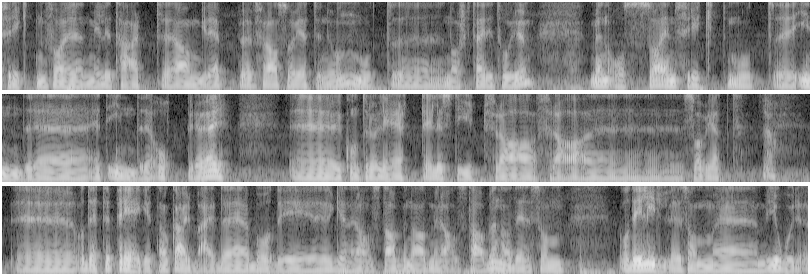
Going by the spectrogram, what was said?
frykten for et militært eh, angrep eh, fra Sovjetunionen mot uh, norsk territorium, men også en frykt mot uh, indre, et indre opprør uh, kontrollert eller styrt fra, fra Sovjet. Ja. Uh, og dette preget nok arbeidet både i generalstaben og admiralstaben, og det, som, og det lille som uh, gjorde,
